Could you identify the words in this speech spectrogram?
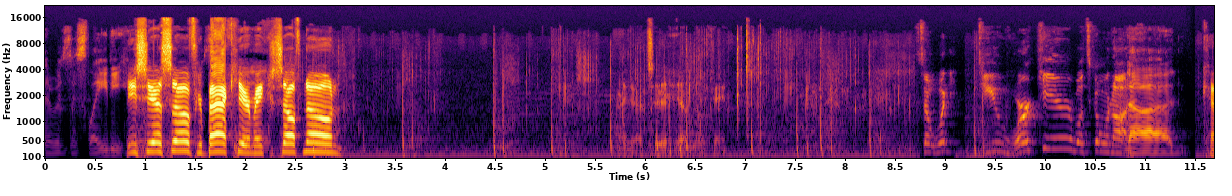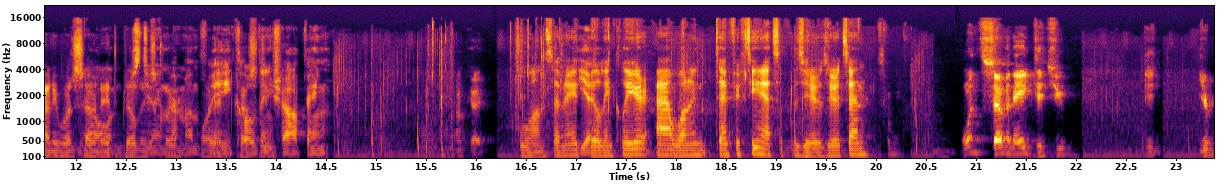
there was this lady. here BCSO, if you're back here, make Uh, yourself known. Alright, That's it. Yeah. Okay. So, what do you work here? What's going on? Uh, County no, 178. I'm building's doing clear. my monthly clothing custody. shopping. Okay. 178 Yep. building clear and one in 1015 at 0010. So, one seven eight. Did you? Did you?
